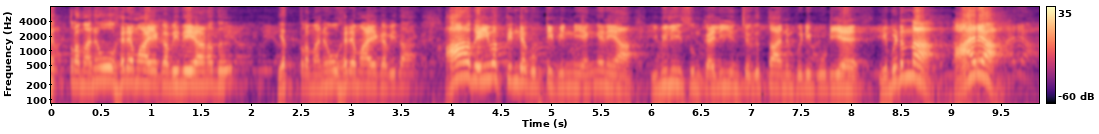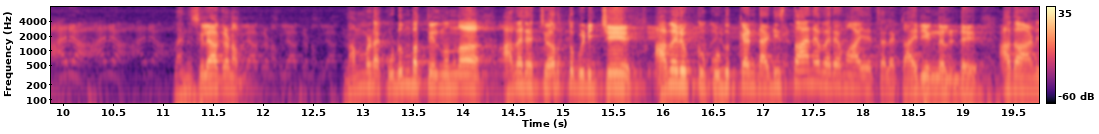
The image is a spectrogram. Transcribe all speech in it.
എത്ര മനോഹരമായ കവിതയാണത്. എത്ര മനോഹരമായ കവിത. ആ ദൈവത്തിന്റെ കുട്ടി പിന്നെ എങ്ങനെയാ ഇബിലീസും കലിയും ചെകുത്താനും പിടികൂടിയേ? എവിടുന്ന? ആരാ? മനസ്സിലാക്കണം. നമ്മുടെ കുടുംബത്തിൽ നിന്ന് അവരെ ചേർത്ത് പിടിച്ച് അവർക്ക് കൊടുക്കേണ്ട അടിസ്ഥാനപരമായ ചില കാര്യങ്ങളുണ്ട്. അതാണ്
